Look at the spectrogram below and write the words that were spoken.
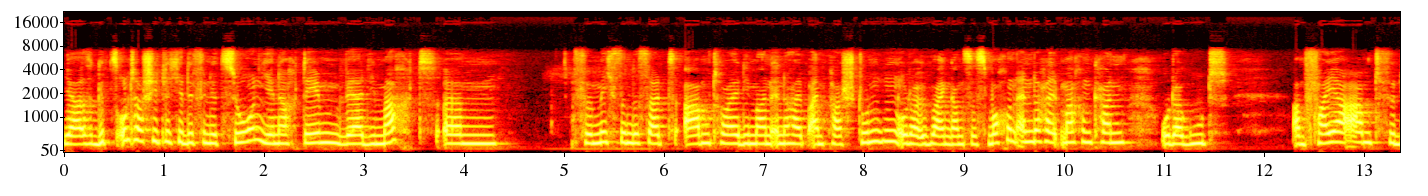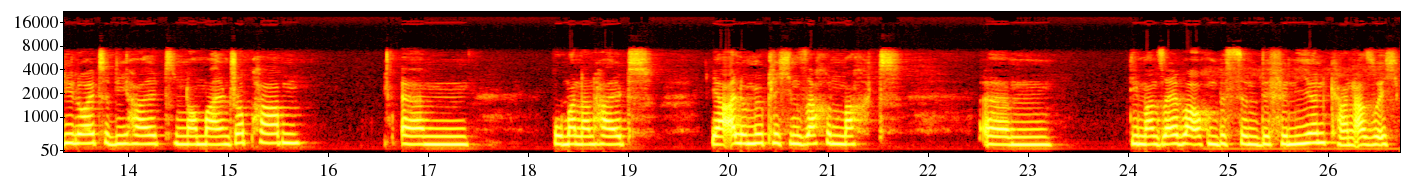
ja, also gibt unterschiedliche Definitionen, je nachdem, wer die macht. Ähm, für mich sind es halt Abenteuer, die man innerhalb ein paar Stunden oder über ein ganzes Wochenende halt machen kann. Oder gut am Feierabend für die Leute, die halt einen normalen Job haben, ähm, wo man dann halt ja alle möglichen Sachen macht, ähm, die man selber auch ein bisschen definieren kann. Also ich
